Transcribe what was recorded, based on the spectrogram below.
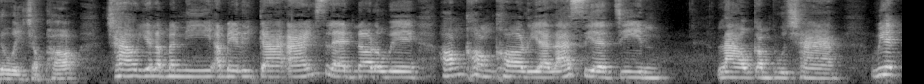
โดยเฉพาะ ชาวเยอรมนี อเมริกา ไอซ์แลนด์ นอร์เวย์ฮ่องกงคอเรียรัสเซียจีน ลาวกัมพูชา เวียด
